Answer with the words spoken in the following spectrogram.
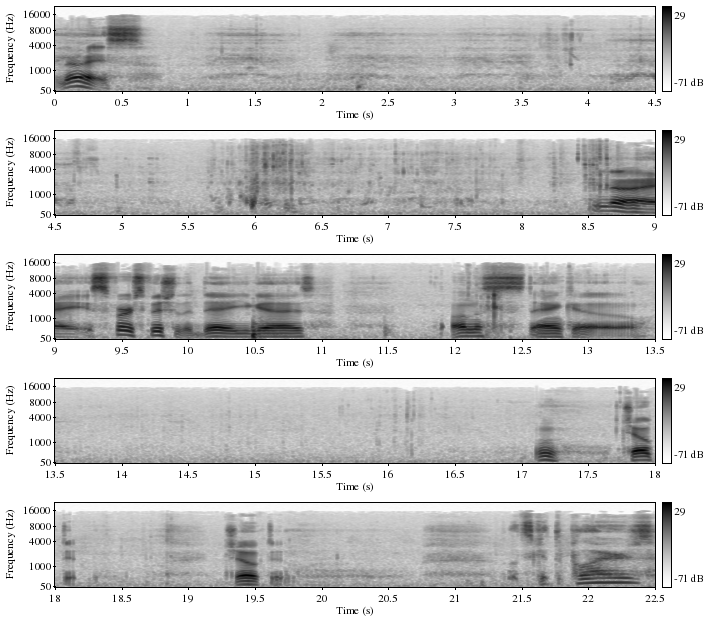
Nice. Nice. First fish of the day, you guys. On the Senko. Mm, choked it. Choked it. Let's get the pliers.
